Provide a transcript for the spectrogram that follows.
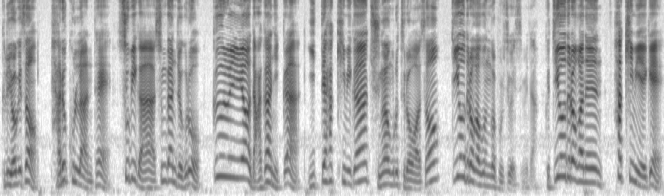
그리고 여기서 바르콜라한테 수비가 순간적으로 끌려 나가니까 이때 하키미가 중앙으로 들어와서 뛰어 들어가고 있는 걸 볼 수가 있습니다. 그 뛰어 들어가는 하키미에게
